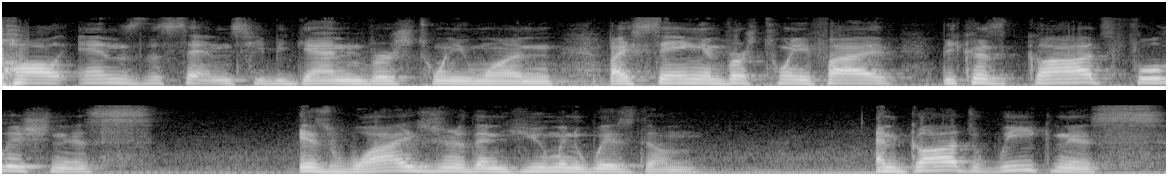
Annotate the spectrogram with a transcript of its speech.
Paul ends the sentence he began in verse 21 by saying in verse 25, because God's foolishness is wiser than human wisdom, and God's weakness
